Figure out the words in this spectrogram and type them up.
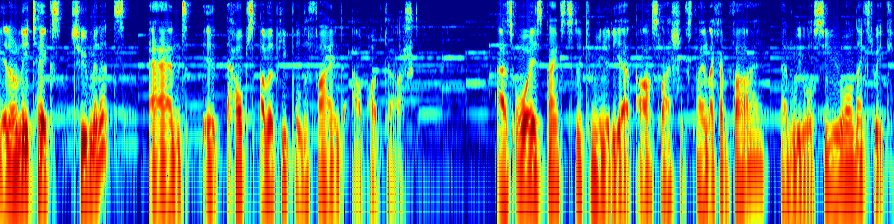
It only takes two minutes and it helps other people to find our podcast. As always, thanks to the community at r slash explain like I'm five, and we will see you all next week.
